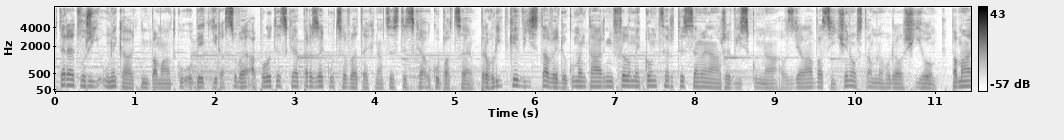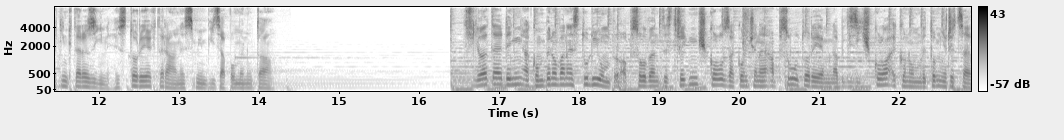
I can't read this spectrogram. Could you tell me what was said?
které tvoří unikátní památku obětí rasové a politické persekuce v letech nacistické okupace. Prohlídky, výstavy, dokumentární filmy, koncerty, semináře, výzkumná a vzdělávací činnost a mnoho dalšího. Památník Terezín, historie, která nesmí být zapomenuta. Tříleté denní a kombinované studium pro absolventy středních škol zakončené absolutoriem nabízí škola Ekonom Litoměřice.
